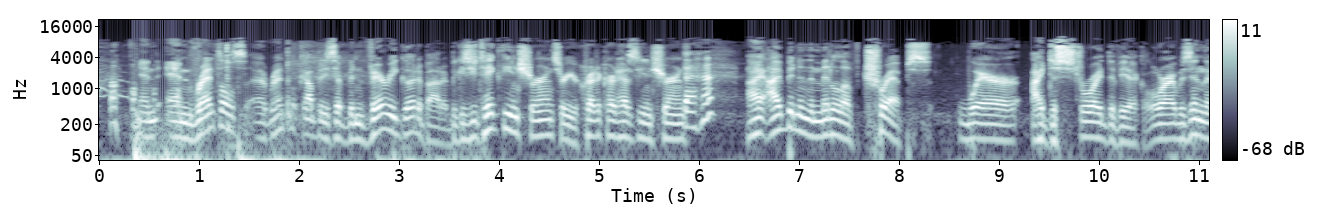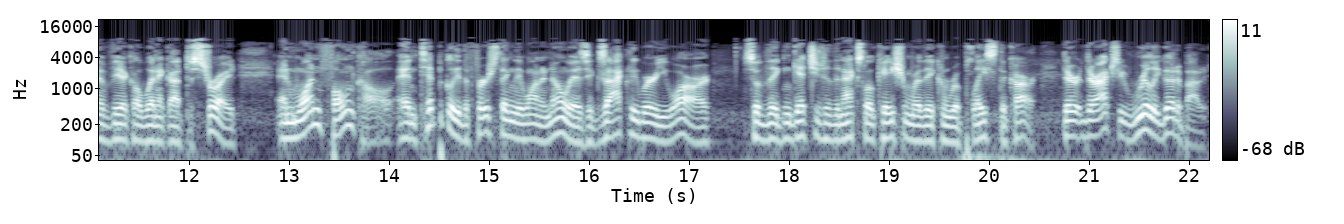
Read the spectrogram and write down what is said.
and and rentals uh, rental companies have been very good about it because you take the insurance or your credit card has the insurance. Uh-huh. I, I've been in the middle of trips where I destroyed the vehicle, or I was in the vehicle when it got destroyed, and one phone call, and typically the first thing they want to know is exactly where you are. So that they can get you to the next location where they can replace the car. They're they're actually really good about it.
